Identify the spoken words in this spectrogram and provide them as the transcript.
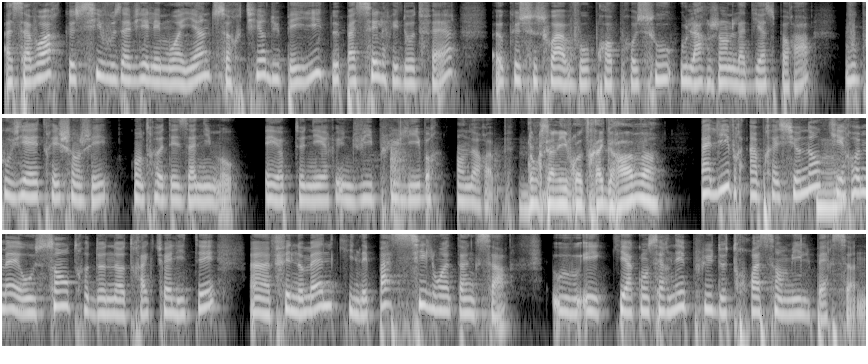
À savoir que si vous aviez les moyens de sortir du pays, de passer le rideau de fer, euh, que ce soit vos propres sous ou l'argent de la diaspora, vous pouviez être échangé contre des animaux et obtenir une vie plus libre en Europe. Donc c'est un livre très grave? Un livre impressionnant mmh. qui remet au centre de notre actualité un phénomène qui n'est pas si lointain que ça et qui a concerné plus de 300 000 personnes.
